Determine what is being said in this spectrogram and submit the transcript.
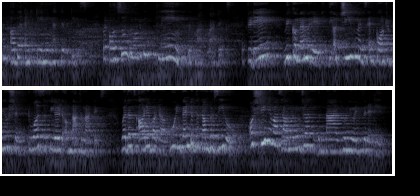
and other entertaining activities. But also we want to be playing with mathematics. Today, we commemorate the achievements and contribution towards the field of mathematics. Whether it's Aryabhatta, who invented the number zero, or Srinivas Ramanujan, the man who knew infinity.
